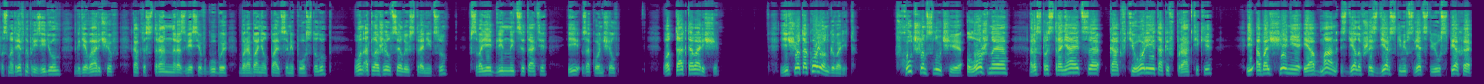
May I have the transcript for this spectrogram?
Посмотрев на президиум, где Варичев, как-то странно развесив губы, барабанил пальцами по столу, он отложил целую страницу в своей длинной цитате и закончил. Вот так, товарищи. Еще такое он говорит. В худшем случае ложное распространяется как в теории, так и в практике, и обольщение и обман, сделавшись дерзкими вследствие успеха,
